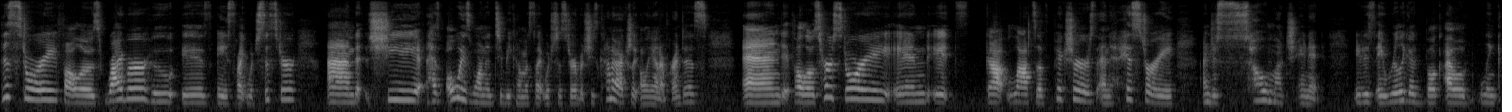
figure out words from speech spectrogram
This story follows Ryber, who is a Sightwitch sister, and she has always wanted to become a Sightwitch sister, but she's kind of actually only an apprentice. And it follows her story, and it's got lots of pictures and history, and just so much in it. It is a really good book. I will link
